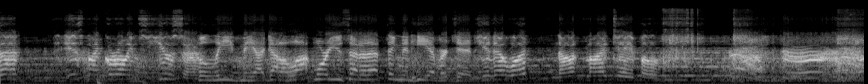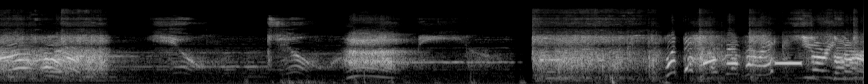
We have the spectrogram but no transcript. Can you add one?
That is my groin's user. Believe me, I got a lot more use out of that thing than he ever did. You know what? Not my table. You do me. What the hell, Grandpa Rick? You Sorry, Summer.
